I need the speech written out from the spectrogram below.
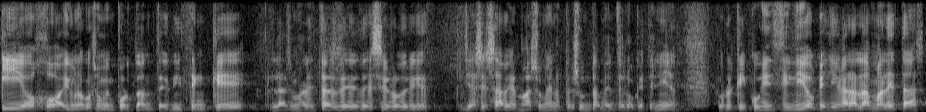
Y ojo, hay una cosa muy importante, dicen que las maletas de Delcy Rodríguez ya se sabe más o menos presuntamente lo que tenían, porque coincidió que llegaran las maletas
